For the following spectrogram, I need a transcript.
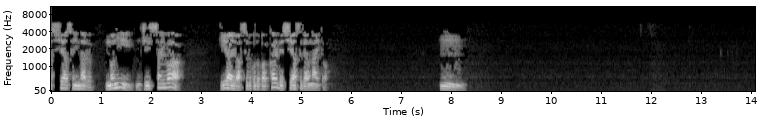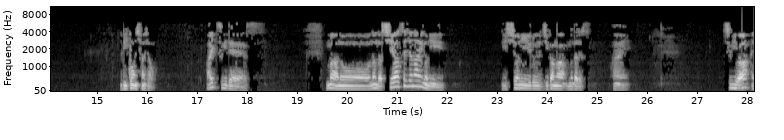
幸せになるのに、実際はイライラすることばっかりで幸せではないと。うん。離婚しましょう。はい、次です。まあ、あの、なんだ、幸せじゃないのに、一緒にいる時間が無駄です。はい。次は、え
